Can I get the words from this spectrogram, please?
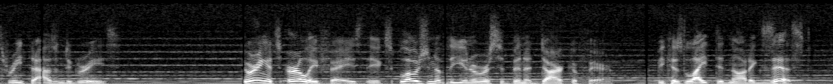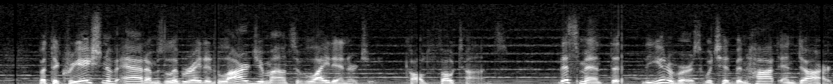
3,000 degrees. During its early phase, the explosion of the universe had been a dark affair, because light did not exist. But the creation of atoms liberated large amounts of light energy, called photons. This meant that the universe, which had been hot and dark,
